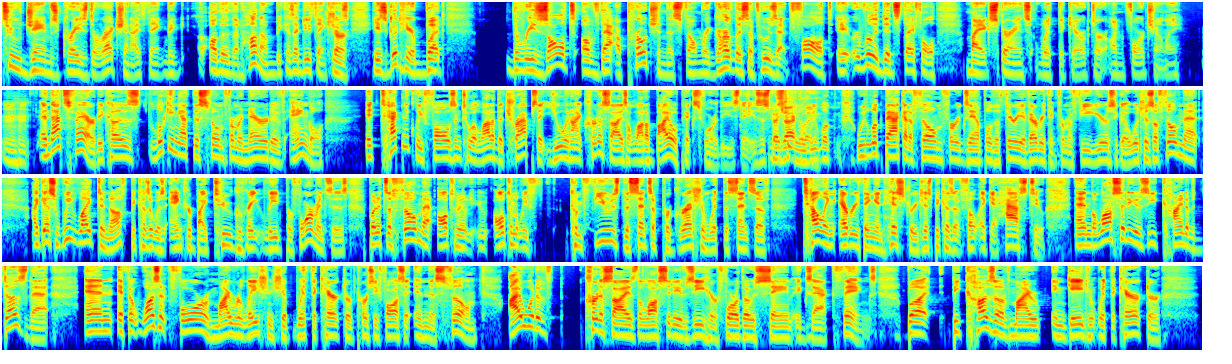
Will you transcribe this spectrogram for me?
to James Gray's direction, I think, be- other than Hunnam, because I do think Sure. he's he's good here. But the result of that approach in this film, regardless of who's at fault, it really did stifle my experience with the character, unfortunately. hmm And that's fair because looking at this film from a narrative angle, it technically falls into a lot of the traps that you and I criticize a lot of biopics for these days. Especially, you know, we look we look back at a film, for example, The Theory of Everything from a few years ago, which is a film that I guess we liked enough because it was anchored by two great lead performances, but it's a film that ultimately ultimately f- confused the sense of progression with the sense of telling everything in history just because it felt like it has to. And The Lost City of Z kind of does that. And if it wasn't for my relationship with the character of Percy Fawcett in this film, I would have criticized The Lost City of Z here for those same exact things. But because of my engagement with the character,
